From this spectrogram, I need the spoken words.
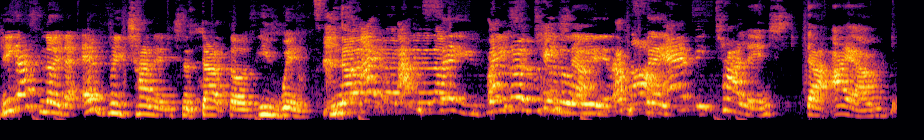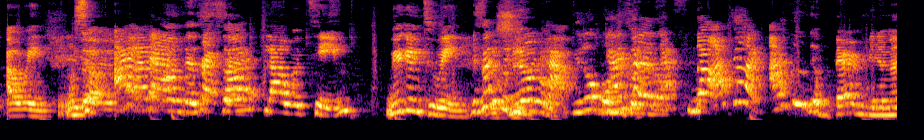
You guys know that every challenge that dad does, he wins. No, I, no, no, I'm no, no. safe. I I know know I'm change gonna that. win. I'm No, safe. every challenge that I am, I win. So No. I am on the Prep sunflower team. We're going to win. Is that Let's. No cap. You know what? Guys, Guys, that's- no, I feel like I do the bare minimum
